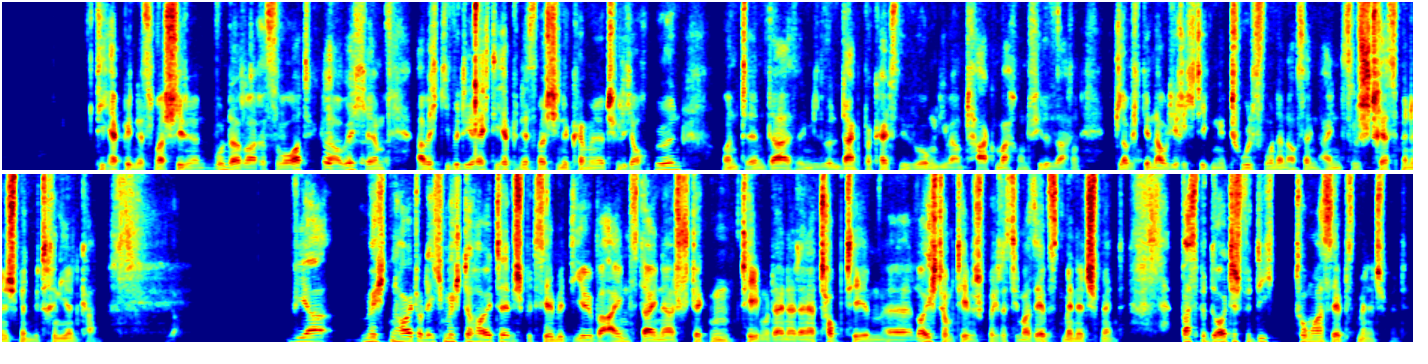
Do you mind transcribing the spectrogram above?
die Happiness-Maschine, ein wunderbares Wort, glaube ich. ähm, aber ich gebe dir recht, die Happiness-Maschine können wir natürlich auch ölen. Und ähm, da ist irgendwie so eine Dankbarkeitsübung, die wir am Tag machen und viele Sachen, glaube ich, genau die richtigen Tools, wo man dann auch sein einzelnes Stressmanagement mit trainieren kann. Ja. Wir möchten heute oder ich möchte heute speziell mit dir über eins deiner Steckenthemen oder deiner, deiner Top-Themen, äh, Leuchtturmthemen sprechen, das Thema Selbstmanagement. Was bedeutet für dich, Thomas, Selbstmanagement?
